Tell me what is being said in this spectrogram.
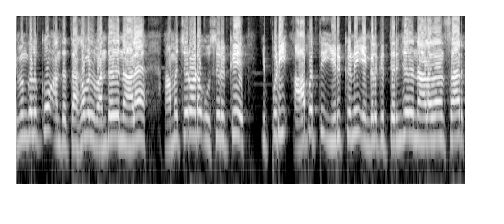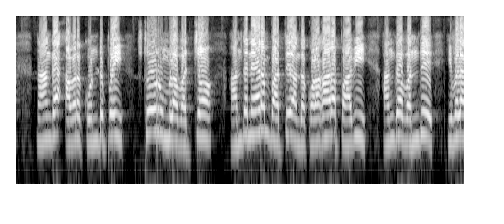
இவங்களுக்கும் அந்த தகவல் வந்ததுனால அமைச்சரோட உசுருக்கு இப்படி ஆபத்து இருக்குன்னு எங்களுக்கு தெரிஞ்சதுனால தான் சார் நாங்க அவரை கொண்டு போய் ஸ்டோர் ரூம்ல வச்சோம். அந்த நேரம் பார்த்து அந்த கொலகார பாவி அங்க வந்து இவளை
